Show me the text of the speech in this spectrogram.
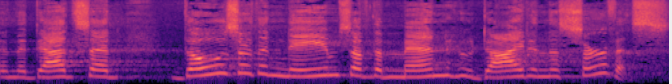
and the dad said, Those are the names of the men who died in the service.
